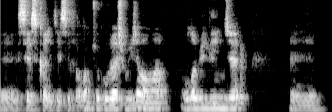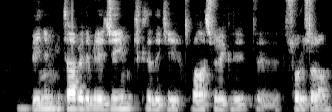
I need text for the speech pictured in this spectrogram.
e, ses kalitesi falan çok uğraşmayacağım ama olabildiğince e, benim hitap edebileceğim kitledeki bana sürekli e, soru soran,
